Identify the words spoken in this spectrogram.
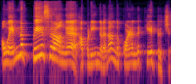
அவங்க என்ன பேசுறாங்க அப்படிங்கிறத அந்த குழந்தை கேட்டுருச்சு.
